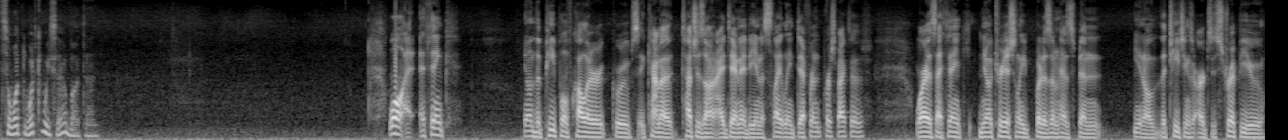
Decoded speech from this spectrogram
so what what can we say about that? Well, I, I think you know the people of color groups it kind of touches on identity in a slightly different perspective whereas i think you know traditionally buddhism has been you know the teachings are to strip you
